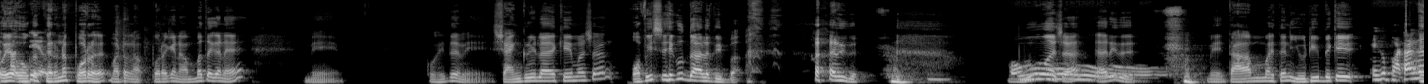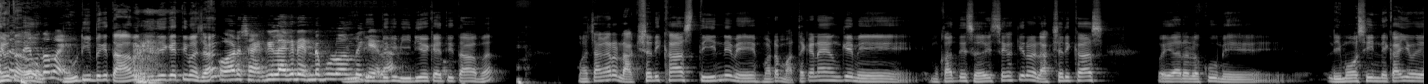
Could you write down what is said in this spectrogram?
ඔය ඕක කරන පොර මට පොරග නම්බතගනෑ මේ කොහෙද මේ ශංග්‍රීලායකේ මචන් ඔෆිස්සෙකුත් දාල තිබ්බා. හරිද? ඔහු මචන් හරිද? මේ තාම හිතන YouTube එක එක පටන් YouTube එක තාම වීදිය ඇති මචන් වාට ශැගිලාකට එන්න පුළුවන් වීඩියෝ ඇති තාම මචංගර ලක්ෂරිකාස් තියන්නේ මේ මට මතකනෑයුන්ගේ මේ මොකක්දේ සර්විස්ස එක කියරව ලක්ෂරිකාස් ඔය අර ලොකු මේ ලිමෝසින් එකයි ඔය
